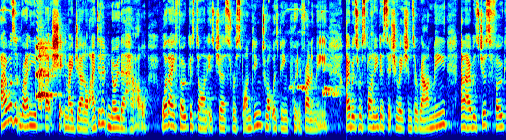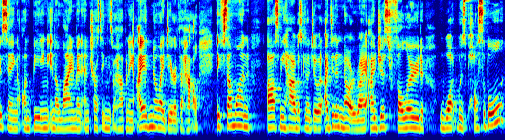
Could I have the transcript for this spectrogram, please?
I wasn't writing about that shit in my journal. I didn't know the how. What I focused on is just responding to what was being put in front of me. I was responding to situations around me and I was just focusing on being in alignment and trusting things were happening. I had no idea of the how. If someone asked me how I was going to do it, I didn't know, right? I just followed what was possible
